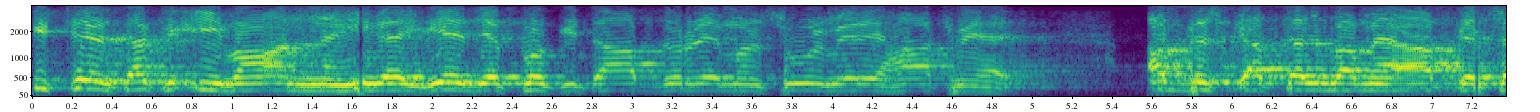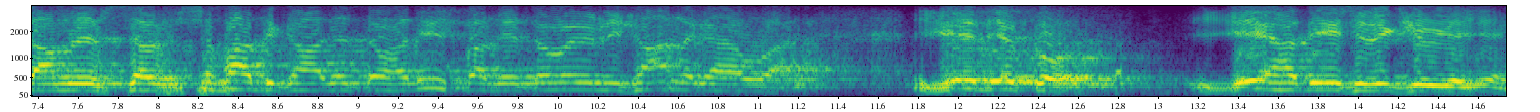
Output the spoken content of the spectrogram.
इतने तक ईमान नहीं है। ये देखो किताब दुर्र मंसूर मेरे हाथ में है। अब इसका तजबा मैं आपके सामने सफ़ा दिखा देता हूँ, हदीस पर देता हूँ, मेरे निशान लगाया हुआ है। ये देखो, ये हदीस लिखी हुई है, ये।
